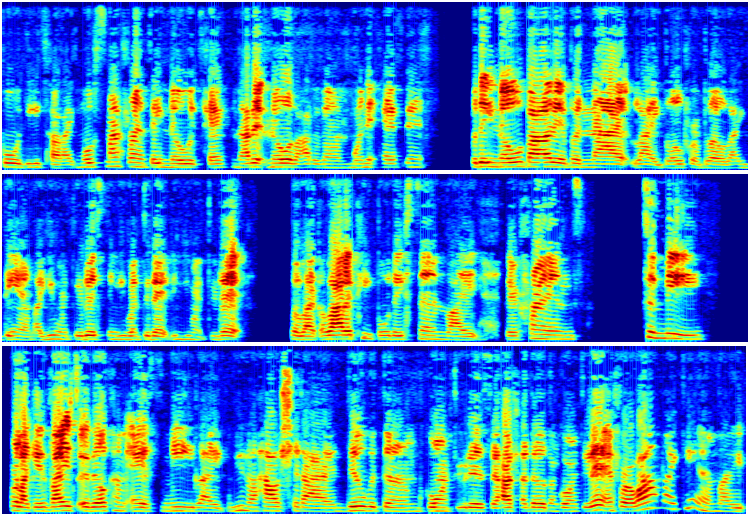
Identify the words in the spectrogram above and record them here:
full detail. Like most of my friends, they know it's happened. I didn't know a lot of them when it happened, but they know about it, but not like blow for blow. Like damn, like you went through this, then you went through that, then you went through that. So like a lot of people, they send like their friends to me for like advice, or they'll come ask me like, you know, how should I deal with them going through this, or how should I deal with them going through that? And for a while, I'm like, damn, like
